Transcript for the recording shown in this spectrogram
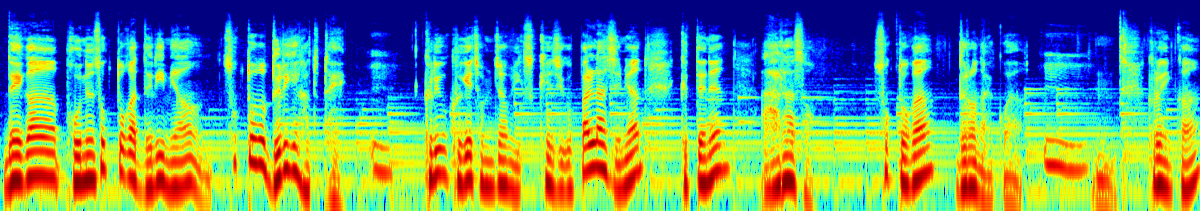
내가 보는 속도가 느리면 속도도 느리게 가도 돼. 음, 그리고 그게 점점 익숙해지고 빨라지면 그때는 알아서 속도가 늘어날 거야. 음, 그러니까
